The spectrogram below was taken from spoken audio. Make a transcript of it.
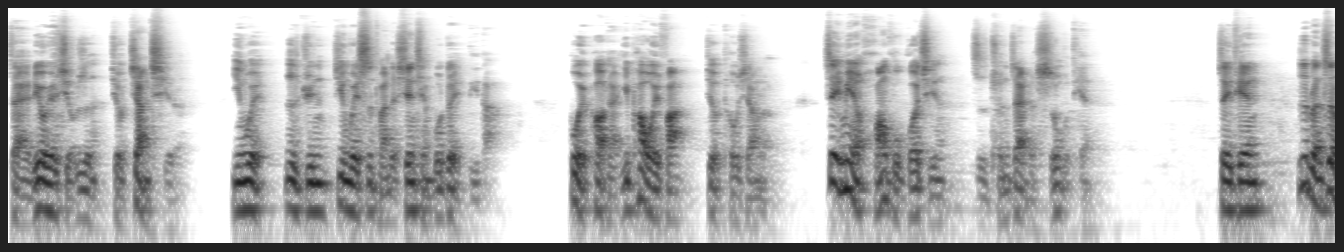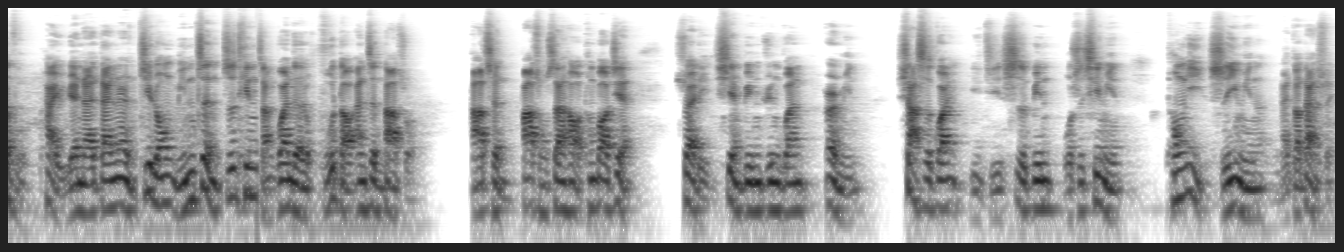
在六月九日就降旗了，因为日军近卫师团的先遣部队抵达，护卫炮台一炮未发就投降了。这面黄埔国旗只存在了十五天。这一天，日本政府派原来担任基隆民政支厅长官的福岛安政大佐，搭乘八重三号通报舰，率领宪兵军官二名、下士官以及士兵五十七名。通译十一名，来到淡水，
